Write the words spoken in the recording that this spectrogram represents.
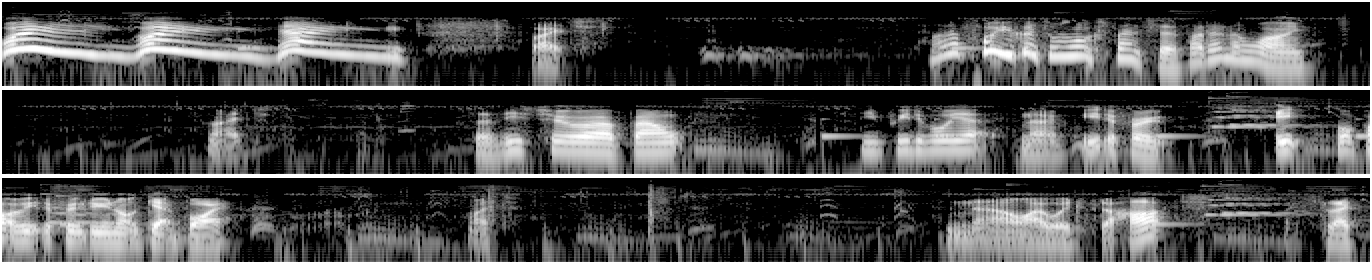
Whee! Whee! Yay! Right. I thought you guys were more expensive. I don't know why. Right. So these two are about... Are you breedable yet? No. Eat the fruit. Eat. What part of eat the fruit do you not get by? Right. Now I wait for the heart. I select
